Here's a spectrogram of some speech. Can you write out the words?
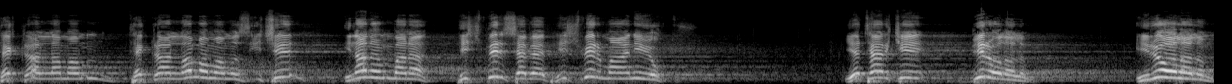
tekrarlamam, tekrarlamamamız için inanın bana hiçbir sebep, hiçbir mani yoktur. Yeter ki bir olalım. iri olalım,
